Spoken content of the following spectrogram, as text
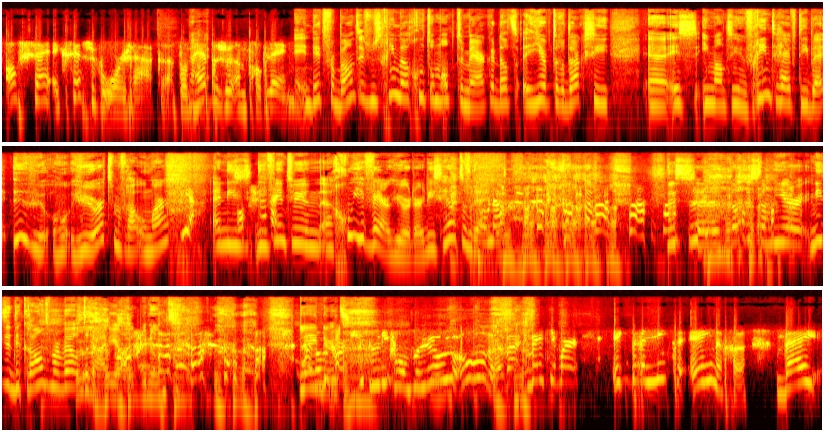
als zij excessen veroorzaken. Dan hebben ze een probleem. In dit verband is misschien wel goed om op te merken... dat hier op de redactie uh, is iemand die een vriend heeft... die bij u huurt, mevrouw Oemar. Ja, en die, die vindt u een, goede verhuurder. Die is heel tevreden. Oh, nou. dus uh, dat is dan hier niet in de krant, maar wel op de radio ook benoemd. Leendert. Nou, hartstikke lief om te horen. maar ik ben niet de enige. Wij.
